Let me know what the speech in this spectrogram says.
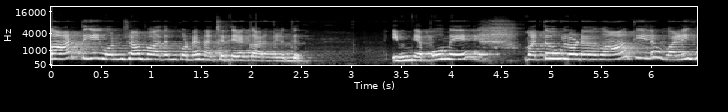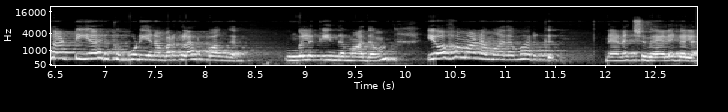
கார்த்திகை ஒன்றாம் பாதம் கொண்ட நட்சத்திரக்காரங்களுக்கு. இவங்க எப்போவுமே மற்றவங்களோட வாழ்க்கையில் வழிகாட்டியாக இருக்கக்கூடிய நபர்களாக இருப்பாங்க. உங்களுக்கு இந்த மாதம் யோகமான மாதமாக இருக்குது நினச்ச வேலைகளை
